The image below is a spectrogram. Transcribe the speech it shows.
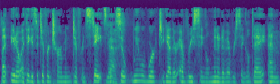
but you know, I think it's a different term in different states. But so we would work together every single minute of every single day, and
